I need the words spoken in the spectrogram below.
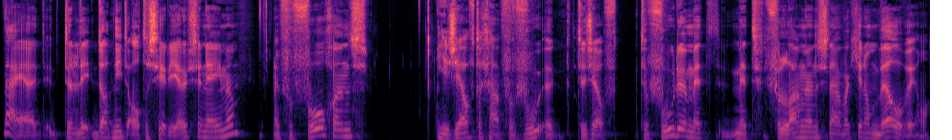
Nou ja, te, dat niet al te serieus te nemen. En vervolgens jezelf te gaan vervoeden, te zelf te voeden met, met verlangens naar wat je dan wel wil.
